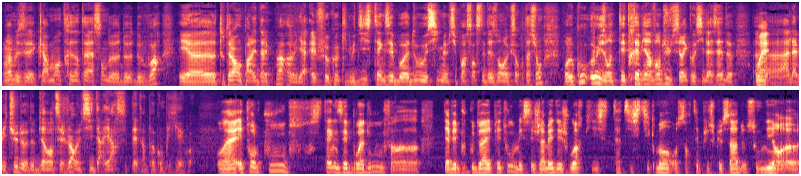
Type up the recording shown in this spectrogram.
Ouais, mais c'est clairement très intéressant de, le voir. Et euh, tout à l'heure, on parlait d'Alkmaar. Euh, il y a Elf Loco qui nous dit Stengs et Boadou aussi, même si pour l'instant c'est des avec exportation. Pour le coup, eux, ils ont été très bien vendus. C'est vrai qu'aussi la Z a l'habitude de bien vendre ses joueurs, même si derrière c'est peut-être un peu compliqué. quoi. Ouais, et pour le coup, Stengs et Boadou, enfin, il y avait beaucoup de hype et tout, mais c'est jamais des joueurs qui statistiquement ressortaient plus que ça de souvenirs. Euh,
